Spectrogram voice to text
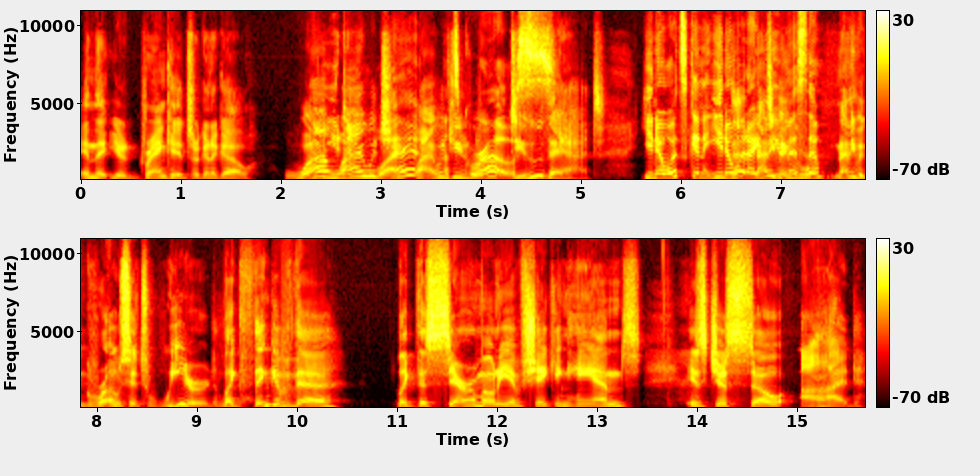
And that your grandkids are going to go, why, You why would you, what? why would That's you gross. do that? You know what's gonna you know what I do miss gro- though? Not even gross. It's weird. Like think of the like the ceremony of shaking hands is just so odd.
